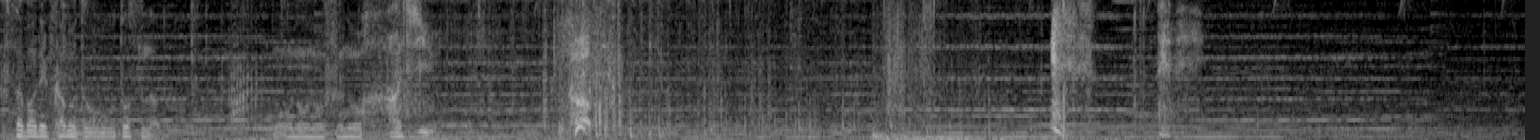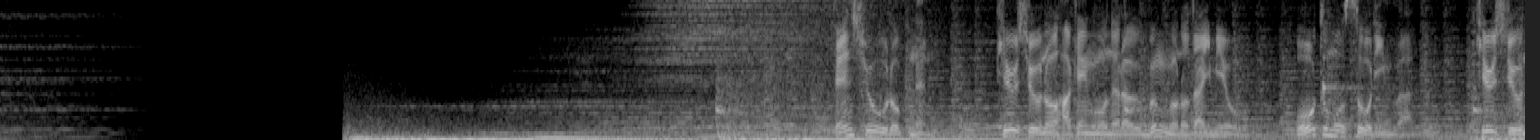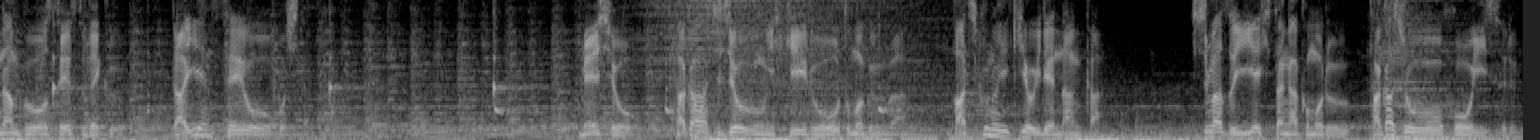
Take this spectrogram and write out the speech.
戦場で兜を落とすなど物の負の恥よ。天正6年九州の覇権を狙う文後の大名大友宗麟は九州南部を制すべく大遠征を起こした。名将高橋常雲率いる大友軍は破竹の勢いで南下。島津家久がこもる高城を包囲する。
